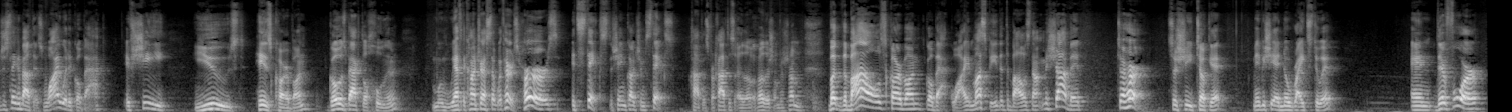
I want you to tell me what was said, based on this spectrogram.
just think about this. Why would it go back if she used his carbon, goes back to chulin? We have to contrast that with hers. Hers, it sticks. The shame kachim sticks. But the Baal's carbon go back. Why? It must be that the Baal is not mishabed to her. So she took it. Maybe she had no rights to it. And therefore,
